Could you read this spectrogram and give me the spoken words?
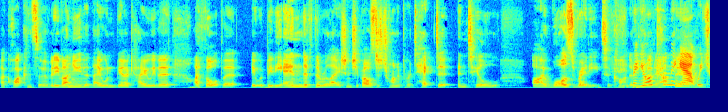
are quite conservative. I knew that mm. they wouldn't be okay with it. I thought that it would be the end of the relationship. I was just trying to protect it until I was ready to kind of But your it coming there. out, which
